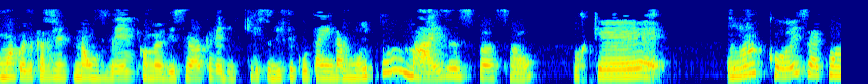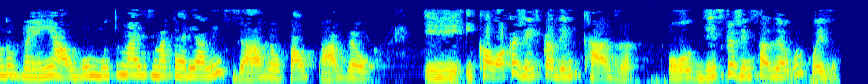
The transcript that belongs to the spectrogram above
uma coisa que a gente não vê, como eu disse, eu acredito que isso dificulta ainda muito mais a situação, porque uma coisa é quando vem algo muito mais materializável, palpável, e, e coloca a gente para dentro de casa, ou diz pra gente fazer alguma coisa.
